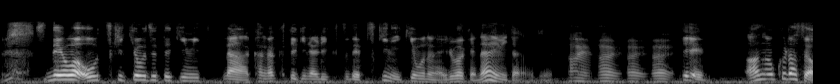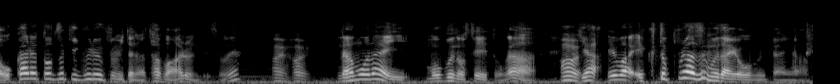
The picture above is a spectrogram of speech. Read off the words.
スネ夫は大月教授的な科学的な理屈で月に生き物がいるわけないみたいなこと言う。はいはいはいはい。で、あのクラスはオカルト好きグループみたいなのが多分あるんですよね。はいはい。名もないモブの生徒が、はいいや、あれはエクトプラズムだよ、みたいな。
